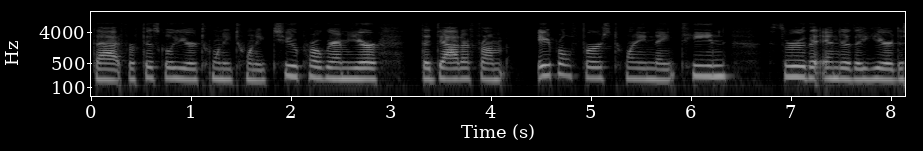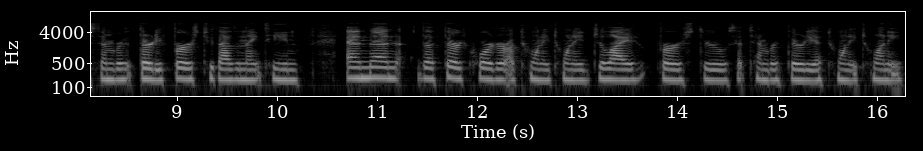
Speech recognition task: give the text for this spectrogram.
that for fiscal year 2022 program year, the data from April 1st, 2019 through the end of the year, December 31st, 2019, and then the third quarter of 2020, July 1st through September 30th, 2020,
